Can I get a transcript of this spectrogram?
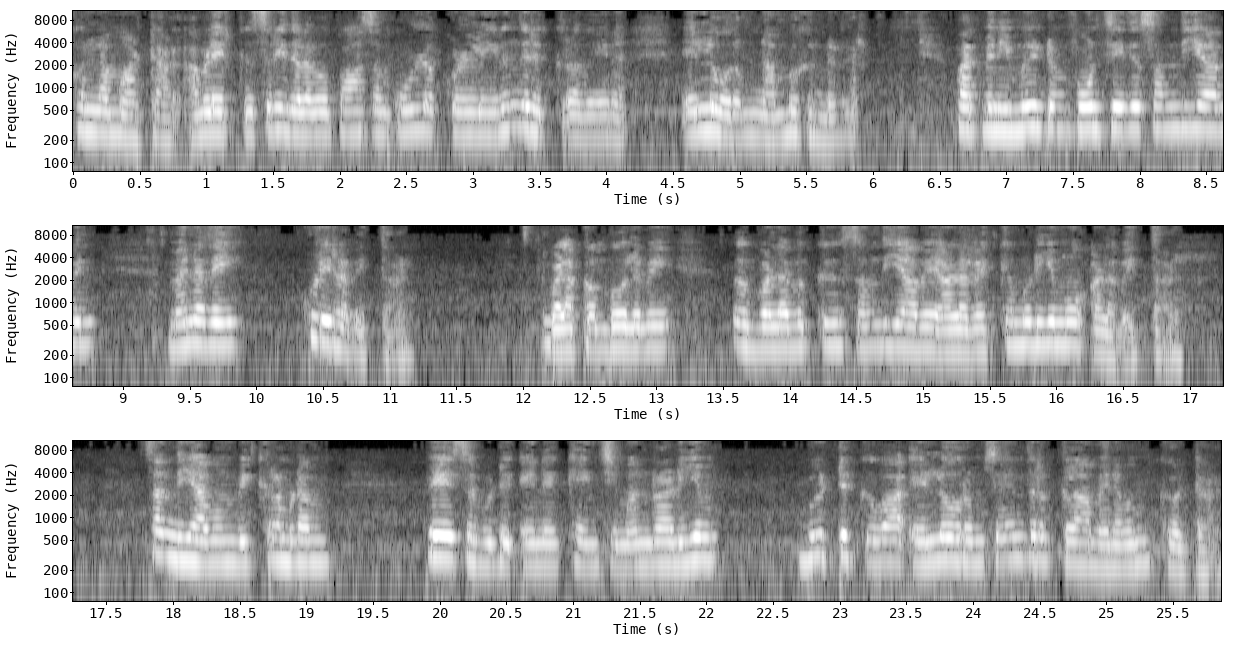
கொல்ல மாட்டாள். அவளிற்கு சிறிதளவு பாசம் உள்ளுக்குள் இருந்திருக்கிறது என எல்லோரும் நம்புகின்றனர். பத்மினி மீண்டும் போன் செய்து சந்தியாவின் மனதை குளிர வைத்தாள். வழக்கம் போலவே எவ்வளவுக்கு சந்தியாவை அள வைக்க முடியுமோ அள வைத்தாள். சந்தியாவும் விக்ரமிடம் பேசவிடு என கெஞ்சி மன்றாடியும் வீட்டுக்கு வா எல்லோரும் சேர்ந்திருக்கலாம் எனவும் கேட்டாள்.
